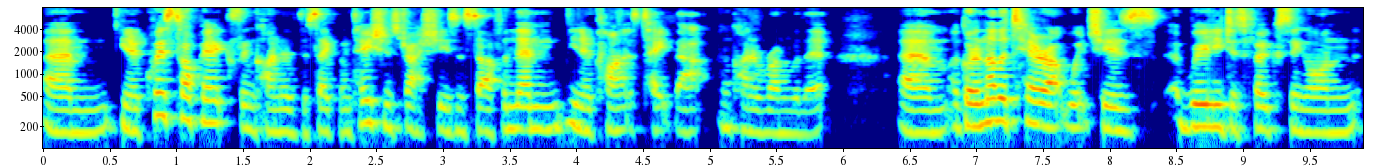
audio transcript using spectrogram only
um, you know quiz topics and kind of the segmentation strategies and stuff and then you know clients take that and kind of run with it um, I've got another tier up, which is really just focusing on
